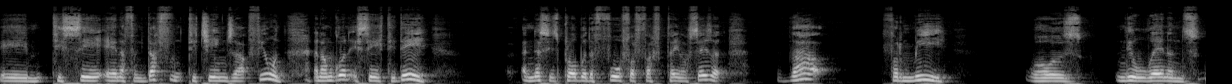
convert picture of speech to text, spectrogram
um, to say anything different to change that feeling. And I'm going to say today, and this is probably the fourth or fifth time I've said it, that for me was Neil Lennon's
